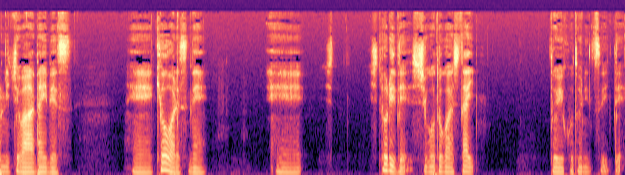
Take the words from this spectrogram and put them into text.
こんにちは、ダイです。えー、今日はですね、えー、一人で仕事がしたいということについて、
